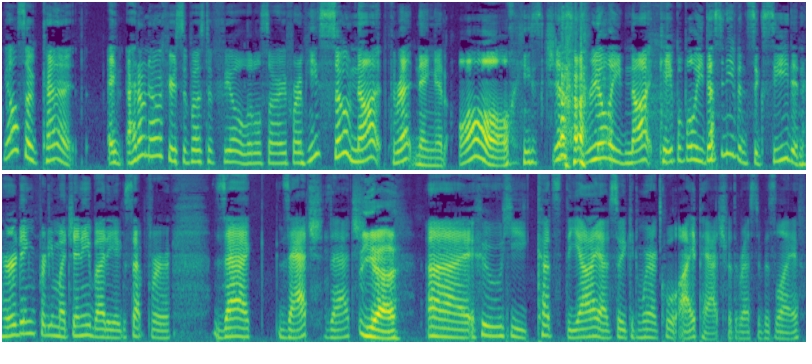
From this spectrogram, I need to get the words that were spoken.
You also kind of. I, I don't know if you're supposed to feel a little sorry for him. He's so not threatening at all. He's just really not capable. He doesn't even succeed in hurting pretty much anybody except for Zach. Zach? Zach? Yeah. Uh, who he cuts the eye of so he can wear a cool eye patch for the rest of his life.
